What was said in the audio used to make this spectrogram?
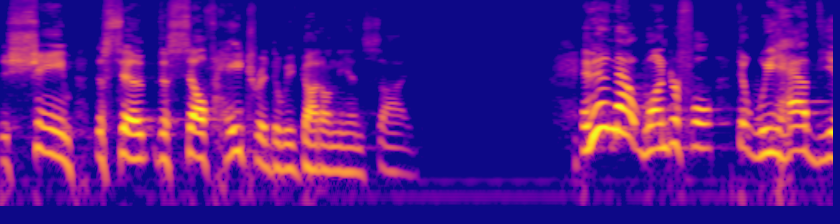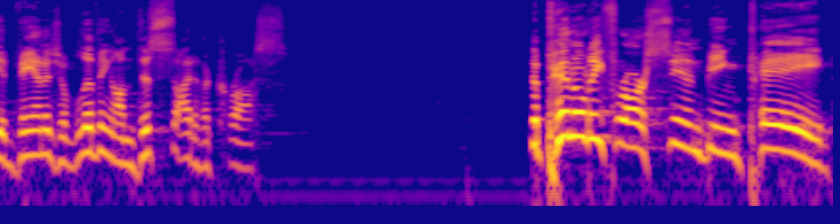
the shame, the, the self hatred that we've got on the inside. And isn't that wonderful that we have the advantage of living on this side of the cross? The penalty for our sin being paid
